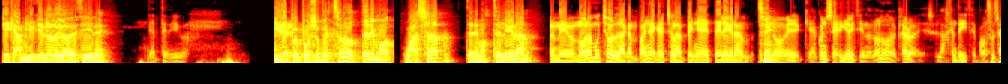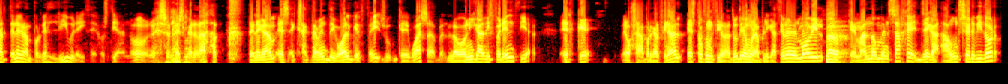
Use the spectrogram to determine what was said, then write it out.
Qué cambio, ¿quién no lo iba a decir, eh? Ya te digo. Y después, por supuesto, tenemos WhatsApp, tenemos Telegram, me mola mucho la campaña que ha hecho la peña de Telegram, ¿no? Eh, que ha conseguido diciendo, no, no, claro, la gente dice, vamos a usar Telegram porque es libre. Y dice, hostia, no, eso no es verdad. Telegram es exactamente igual que Facebook, que WhatsApp. La única diferencia es que, o sea, porque al final esto funciona. Tú tienes una aplicación en el móvil que manda un mensaje, llega a un servidor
